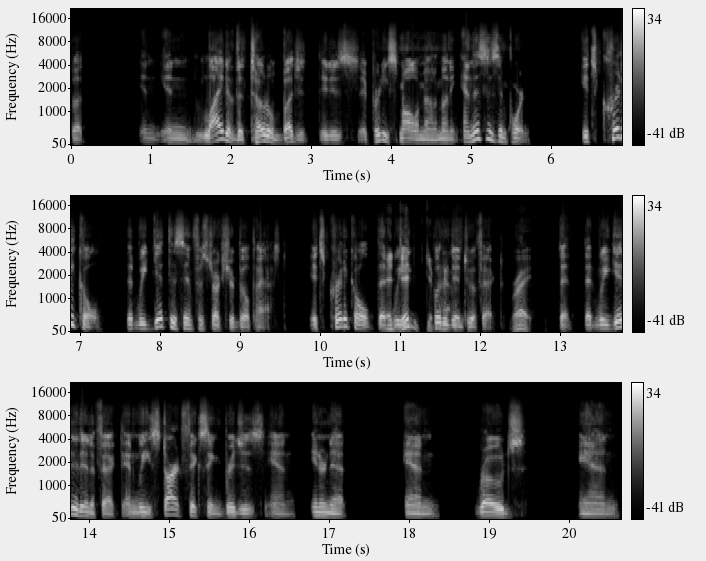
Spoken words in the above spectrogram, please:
but in, in light of the total budget, it is a pretty small amount of money. And this is important. It's critical that we get this infrastructure bill passed. It's critical that It we put it into effect. Right. that that we get it in effect and we start fixing bridges and internet and roads and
